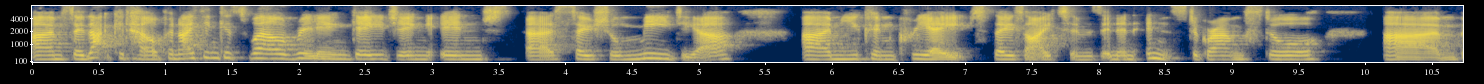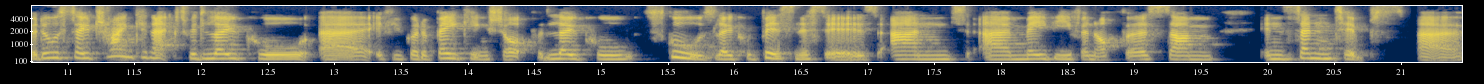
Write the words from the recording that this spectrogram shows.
Um, so that could help. And I think as well, really engaging in uh, social media. Um, you can create those items in an Instagram store, um, but also try and connect with local, uh, if you've got a baking shop, local schools, local businesses, and um, maybe even offer some incentives uh,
